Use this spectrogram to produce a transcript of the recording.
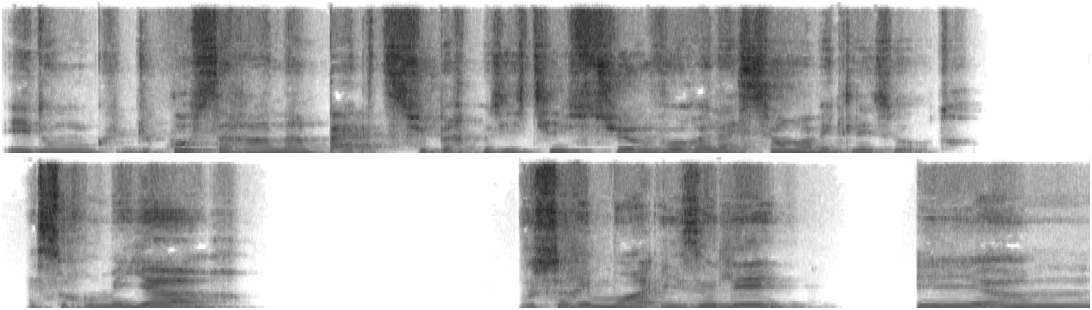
Et donc, du coup, ça aura un impact super positif sur vos relations avec les autres. Elles seront meilleures. Vous serez moins isolé et, euh,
